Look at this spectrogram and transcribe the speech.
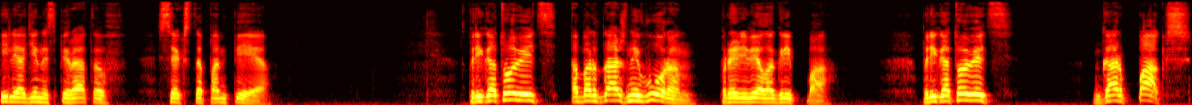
или один из пиратов Секста Помпея. «Приготовить абордажный ворон!» — проревел Агриппа. «Приготовить гарпакс!»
